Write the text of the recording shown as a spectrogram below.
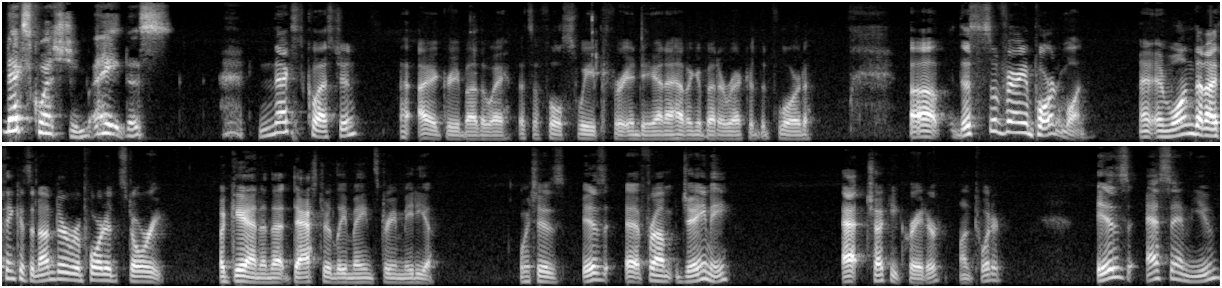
Next question. I hate this. Next question. I- I agree. By the way, that's a full sweep for Indiana having a better record than Florida. Uh, this is a very important one, and, and one that I think is an underreported story. Again, in that dastardly mainstream media, which is is uh, from Jamie at Chucky Crater on Twitter. Is SMU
